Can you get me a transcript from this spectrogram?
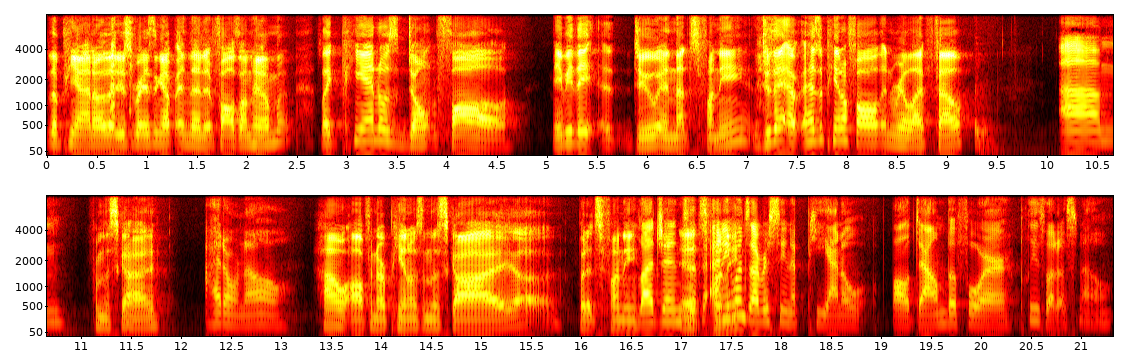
the piano that he's raising up, and then it falls on him. Like pianos don't fall. Maybe they uh, do, and that's funny. Do they? Has a piano fall in real life? Fell Um, from the sky? I don't know. How often are pianos in the sky? Uh, but it's funny. Legends. It's if funny. anyone's ever seen a piano fall down before, please let us know.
